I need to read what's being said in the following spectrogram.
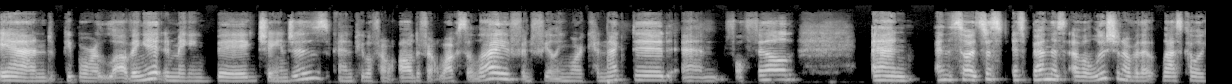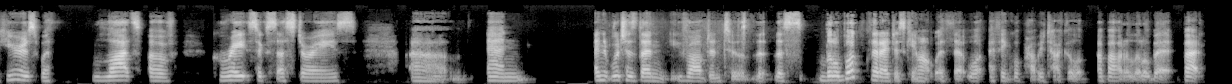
and people were loving it and making big changes, and people from all different walks of life and feeling more connected and fulfilled, and and so it's just it's been this evolution over the last couple of years with lots of great success stories um, and and which has then evolved into the, this little book that I just came out with that we'll, I think we'll probably talk a, about a little bit. But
